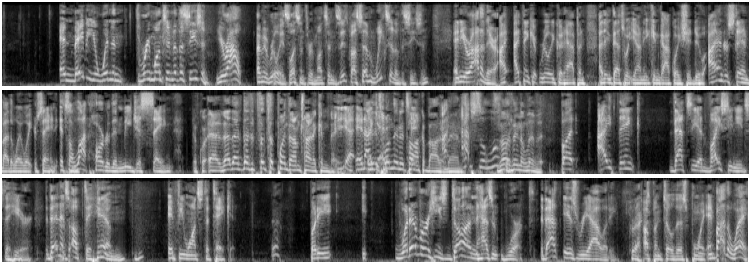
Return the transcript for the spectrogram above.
and maybe you win in three months into the season. You're out. I mean, really, it's less than three months into the season. It's about seven weeks into the season, and you're out of there. I, I think it really could happen. I think that's what Yannick Ngakoue should do. I understand, by the way, what you're saying. It's a lot harder than me just saying that. Of course, uh, that, that, that's, that's the point that I'm trying to convey. Yeah, and I it's get one it. thing to talk about it, I- man. absolutely. it's another thing to live it. But I think that's the advice he needs to hear. Then it's up to him if he wants to take it. Yeah. But he- whatever he's done hasn't worked. That is reality. Correct. Up until this point. And by the way,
